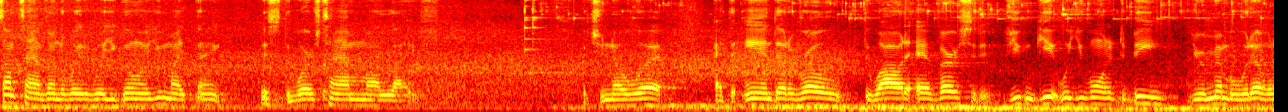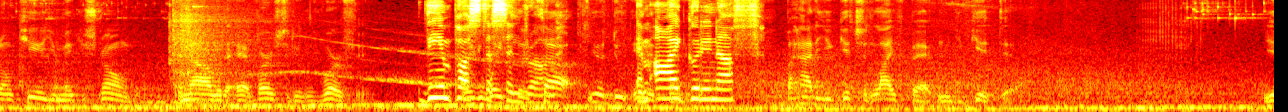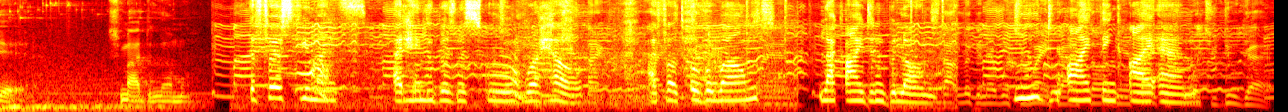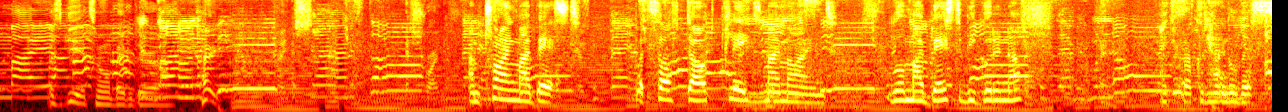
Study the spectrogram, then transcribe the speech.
Sometimes on the way to where you're going, you might think, this is the worst time of my life. But you know what? At the end of the road, through all the adversity, if you can get where you wanted to be, you remember whatever don't kill you make you stronger. And all of the adversity was worth it. The imposter syndrome. Top, Am I good enough? But how do you get your life back when you get there? Yeah, it's my dilemma. The first few months at Henley Business School were hell. I felt overwhelmed, like I didn't belong. Who do I think I am? I'm trying my best, but self-doubt plagues my mind. Will my best be good enough? I thought I could handle this.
